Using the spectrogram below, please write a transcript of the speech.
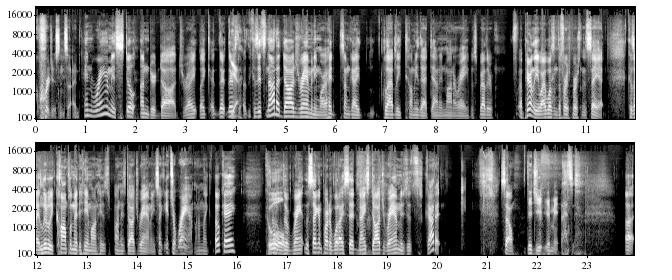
gorgeous inside. And Ram is still under Dodge, right? Like uh, there, there's Yeah. because it's not a Dodge Ram anymore. I had some guy gladly tell me that down in Monterey. It was rather apparently I wasn't the first person to say it because I literally complimented him on his on his Dodge Ram, and he's like, "It's a Ram," and I'm like, "Okay, So Cool. the Ram, the second part of what I said, nice Dodge Ram, is it's got it. So Did you? I mean, that's, uh,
